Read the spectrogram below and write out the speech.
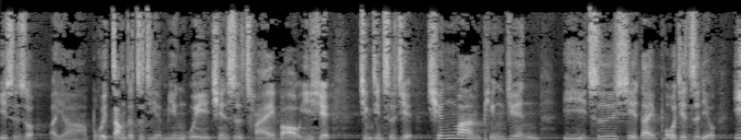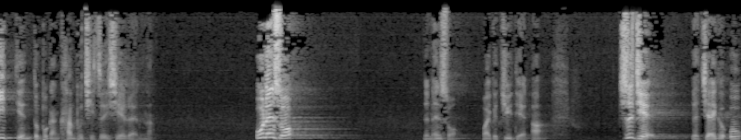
意思是说，哎呀，不会仗着自己名位、前世、财宝、义学、精进持戒、轻慢贫贱、以痴懈怠、破戒之流，一点都不敢看不起这些人呢。无人所，人所画一个句点啊，知节要加一个无，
